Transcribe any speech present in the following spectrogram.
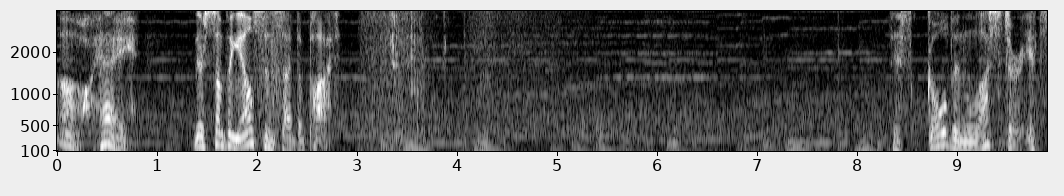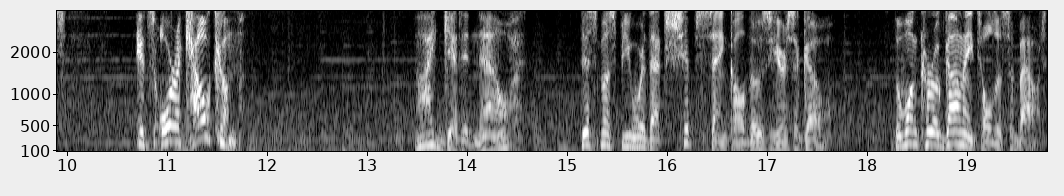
Oh, hey. There's something else inside the pot. This golden luster, it's... It's orichalcum! I get it now. This must be where that ship sank all those years ago. The one Kurogane told us about.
